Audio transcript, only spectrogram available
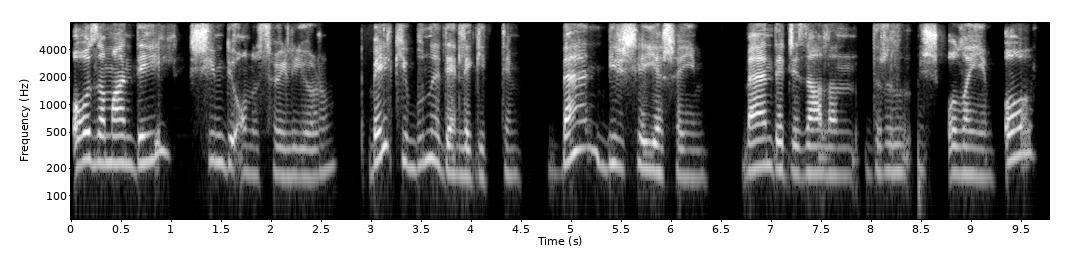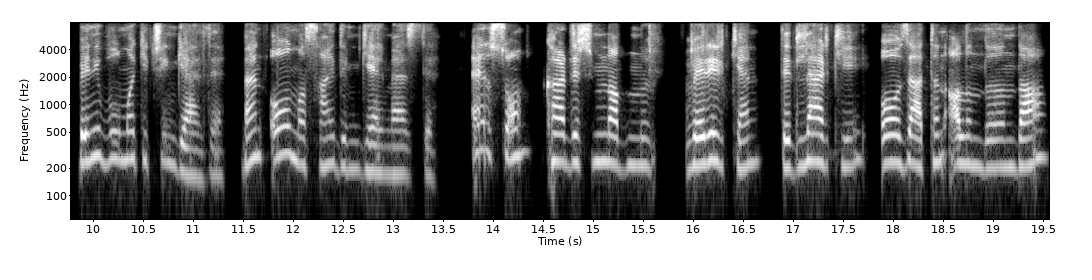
o zaman değil, şimdi onu söylüyorum. Belki bu nedenle gittim. Ben bir şey yaşayayım. Ben de cezalandırılmış olayım. O beni bulmak için geldi. Ben olmasaydım gelmezdi. En son kardeşimin adını verirken dediler ki o zaten alındığında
